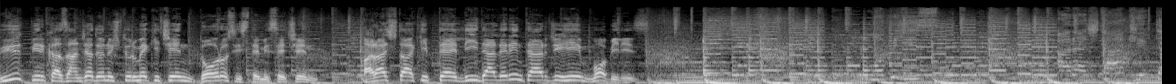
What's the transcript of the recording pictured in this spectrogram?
büyük bir kazanca dönüştürmek için doğru sistemi seçin. Araç takipte liderlerin tercihi Mobiliz. Mobiliz. Araç takipte.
